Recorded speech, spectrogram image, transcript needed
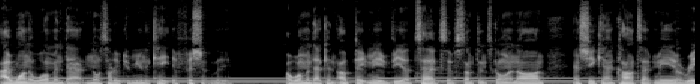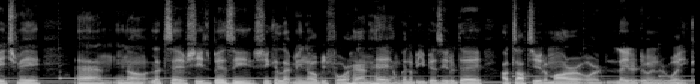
I want a woman that knows how to communicate efficiently a woman that can update me via text if something's going on and she can contact me or reach me and you know let's say if she's busy she can let me know beforehand hey i'm gonna be busy today i'll talk to you tomorrow or later during the week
